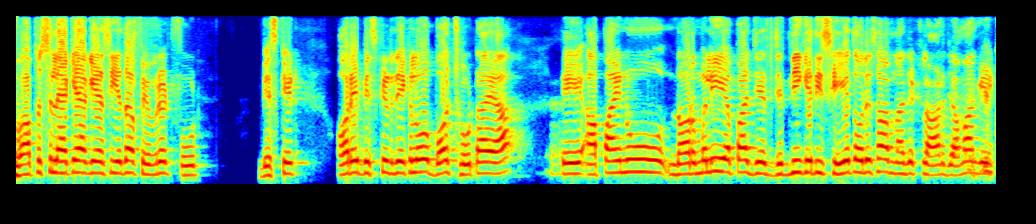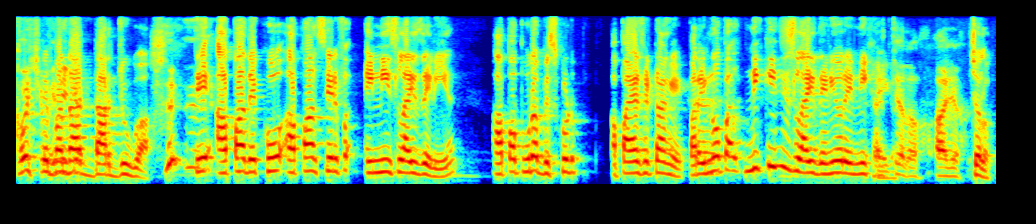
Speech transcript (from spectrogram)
ਵਾਪਸ ਲੈ ਕੇ ਆ ਗਏ ਅਸੀਂ ਇਹਦਾ ਫੇਵਰਿਟ ਫੂਡ ਬਿਸਕਿਟ। ਔਰ ਇਹ ਬਿਸਕਿਟ ਦੇਖ ਲਓ ਬਹੁਤ ਛੋਟਾ ਆ ਤੇ ਆਪਾਂ ਇਹਨੂੰ ਨਾਰਮਲੀ ਆਪਾਂ ਜੇ- ਜਿੰਨੀ ਕਿ ਦੀ ਸਿਹਤ ਉਹਦੇ ਹਿਸਾਬ ਨਾਲ ਜੇ ਖਿਲਾਣ ਜਾਵਾਂਗੇ ਖੁਸ਼ ਤੇ ਬੰਦਾ ਡਰ ਜੂਗਾ ਤੇ ਆਪਾਂ ਦੇਖੋ ਆਪਾਂ ਸਿਰਫ ਇੰਨੀ ਸਲਾਈਸ ਦੇਣੀ ਆ। ਆਪਾਂ ਪੂਰਾ ਬਿਸਕੁਟ ਆਪਾਂ ਇਹ ਸਿੱਟਾਂਗੇ ਪਰ ਇਹਨੂੰ ਆਪਾਂ ਨਿੱਕੀ ਜੀ ਸਲਾਈਸ ਦੇਣੀ ਔਰ ਇੰਨੀ ਖਾਏਗਾ। ਚਲੋ ਆ ਜਾਓ। ਚਲੋ।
